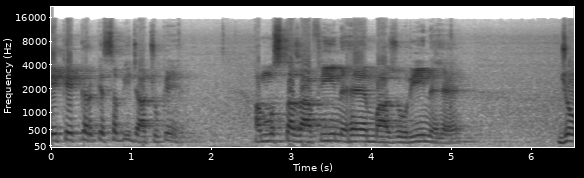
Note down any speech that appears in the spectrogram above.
एक एक करके सभी जा चुके हैं। अब मुस्तफ़ीन हैं, माजूरीन हैं, जो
